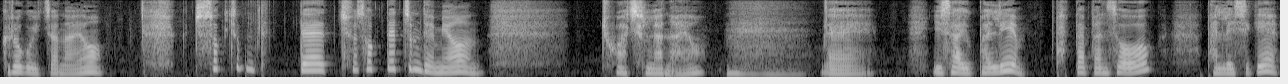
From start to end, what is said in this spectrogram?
그러고 있잖아요. 추석쯤 때, 추석 때쯤 되면 좋아질라나요? 음, 네. 2468님, 답답한 속 달래시게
